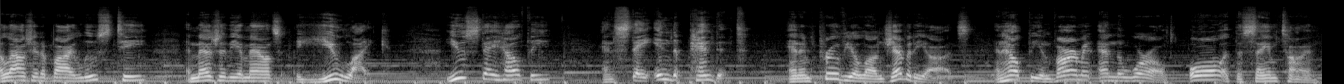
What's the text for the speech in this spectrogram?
allows you to buy loose tea and measure the amounts you like. You stay healthy and stay independent and improve your longevity odds and help the environment and the world all at the same time.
